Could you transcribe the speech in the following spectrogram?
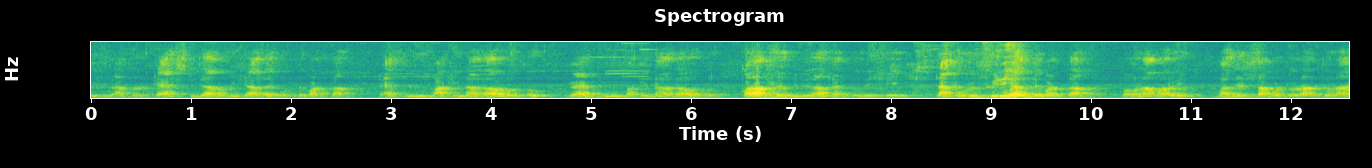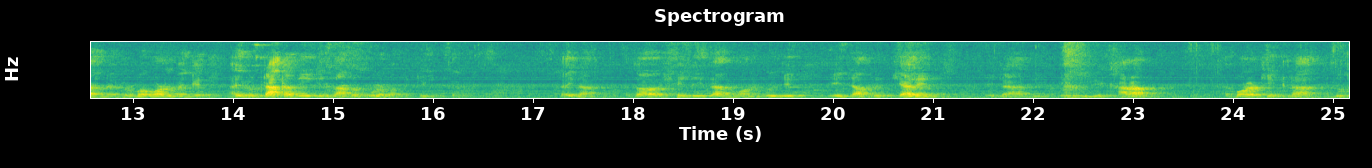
বেশি আপনার ট্যাক্স যদি আরও বেশি আদায় করতে পারতাম ট্যাক্স যদি ফাঁকি না দেওয়া হতো ভ্যাট যদি ফাঁকি না দেওয়া হতো করাপশন যদি না থাকতো দেশে টাকাগুলো ফিরিয়ে আনতে পারতাম। তখন আমার ওই বাজেট সাপোর্টও রাখতো না আইএমএফ বা ওয়ার্ল্ড ব্যাংকে এইগুলো টাকা দিয়ে কিন্তু আমরা পুরো ভাবে ঠিক। তাই না? তো সেই দিকে আমি মনে করি যে এইটা আমাদের চ্যালেঞ্জ এটা এই দিকে খারাপ বলা ঠিক না লুক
